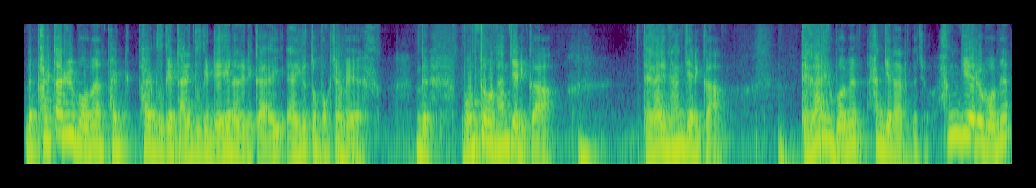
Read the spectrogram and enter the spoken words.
근데 팔다리를 보면 팔, 팔 두 개, 다리 두 개, 네 개나 되니까 야, 이것도 복잡해. 근데 몸통은 한 개니까 대가리는 한 개니까 대가리를 보면 한 개라는 거죠. 한 개를 보면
